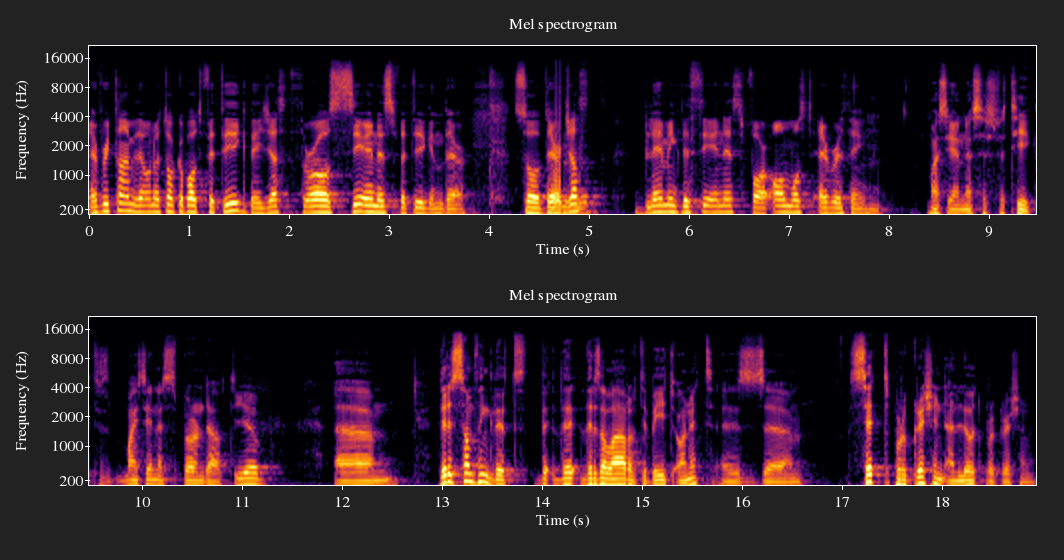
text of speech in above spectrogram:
every time they want to talk about fatigue, they just throw CNS fatigue in there. So they're Mhm. just blaming the CNS for almost everything. Mm. My CNS is fatigued. My CNS is burned out. Yep. Um, there is something that th- th- there's a lot of debate on it is um, set progression and load progression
